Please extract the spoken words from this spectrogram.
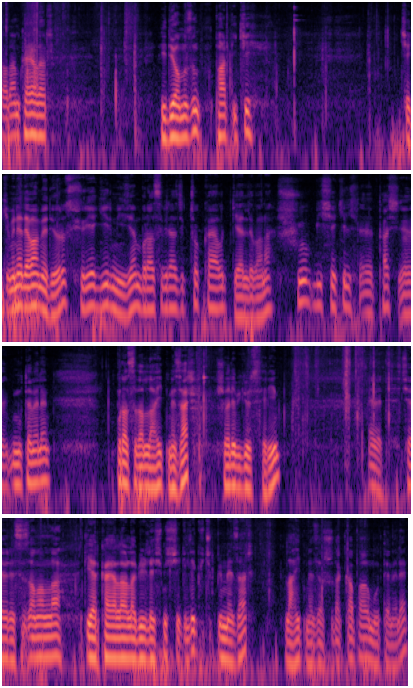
Adam Kayalar videomuzun part 2 çekimine devam ediyoruz. Şuraya girmeyeceğim. Burası birazcık çok kayalık geldi bana. Şu bir şekil e, taş e, muhtemelen burası da lahit mezar. Şöyle bir göstereyim. Evet, çevresi zamanla diğer kayalarla birleşmiş şekilde küçük bir mezar. Lahit mezar. Şurada kapağı muhtemelen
